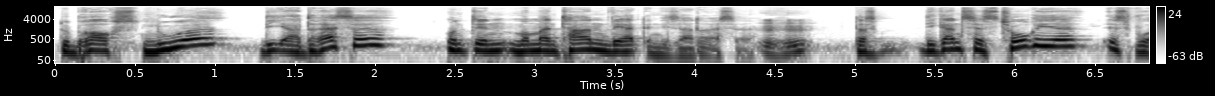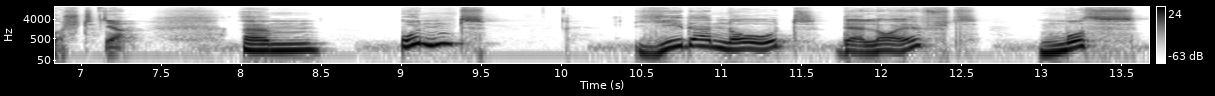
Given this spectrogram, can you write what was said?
Du brauchst nur die Adresse und den momentanen Wert in dieser Adresse. Mhm. Das, die ganze Historie ist wurscht. Ja. Ähm, und jeder Node, der läuft, muss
